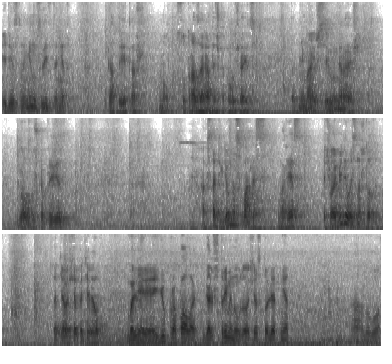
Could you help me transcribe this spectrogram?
Единственный минус лифта нет. Пятый этаж. Ну, с утра зарядочка получается. Поднимаешься и умираешь. Голдушка, привет. А, кстати, где у нас Варес? Варес? Ты что, обиделась на что-то? Кстати, я вообще потерял. Валерия Ю пропала. Гольфстримена уже вообще сто лет нет. А, ну вот.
